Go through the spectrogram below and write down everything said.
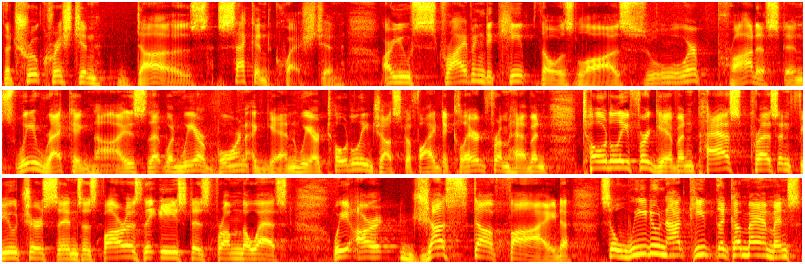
The true Christian does. Second question Are you striving to keep those laws? We're Protestants. We recognize that when we are born again, we are totally justified, declared from heaven, totally forgiven, past, present, future sins as far as the east is from the west. We are justified. So we do not keep the commandments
